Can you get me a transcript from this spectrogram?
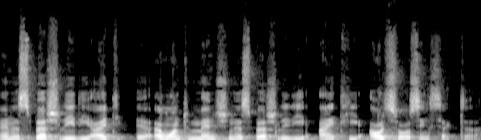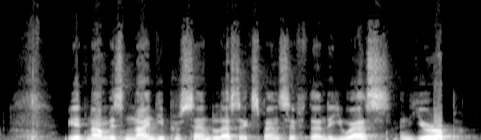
and especially the IT, I want to mention especially the IT outsourcing sector. Vietnam is 90% less expensive than the US and Europe,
